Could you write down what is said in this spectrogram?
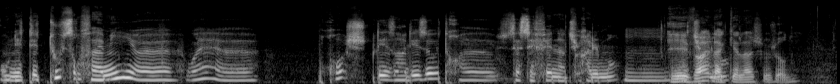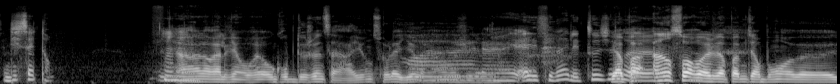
on était tous en famille, euh, ouais, euh, proches les uns des autres. euh, ça s'est fait naturellement. Mhm. Et Eva, elle a Naturellement. quel âge aujourd'hui? 17 ans. Ah, alors elle vient au, au groupe de jeunes, c'est un rayon de soleil. Et c'est vrai, elle est toujours. Il n'y a pas euh, un soir où elle vient pas me dire bon, euh,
